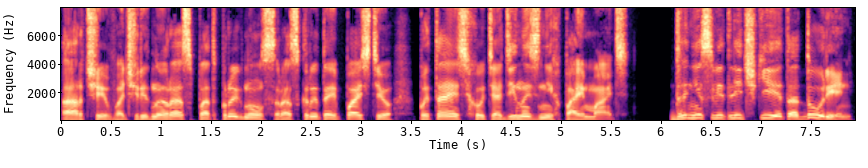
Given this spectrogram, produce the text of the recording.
Арчи в очередной раз подпрыгнул с раскрытой пастью, пытаясь хоть один из них поймать. «Да не светлячки это, дурень!»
